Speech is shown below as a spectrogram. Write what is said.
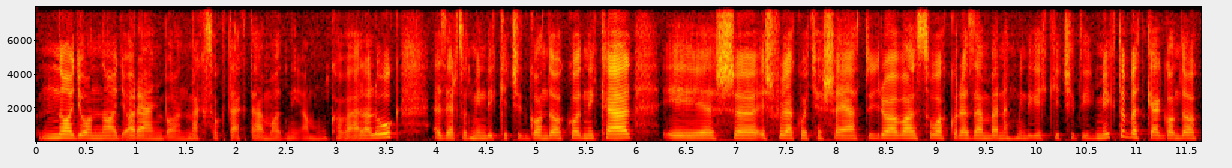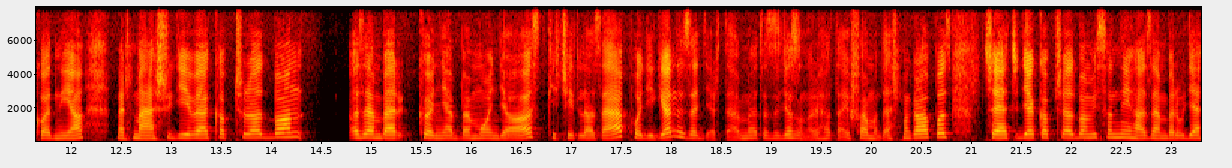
nagyon nagy arányban meg szokták támadni a munkavállalók, ezért ott mindig kicsit gondolkodni kell, és, és főleg, hogyha saját ügyről van szó, akkor az embernek mindig egy kicsit így még többet kell gondolkodnia, mert más ügyével kapcsolatban az ember könnyebben mondja azt, kicsit lazább, hogy igen, ez egyértelmű, hát ez egy azonnali hatályú felmondást megalapoz. Saját ügyel kapcsolatban viszont néha az ember ugye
